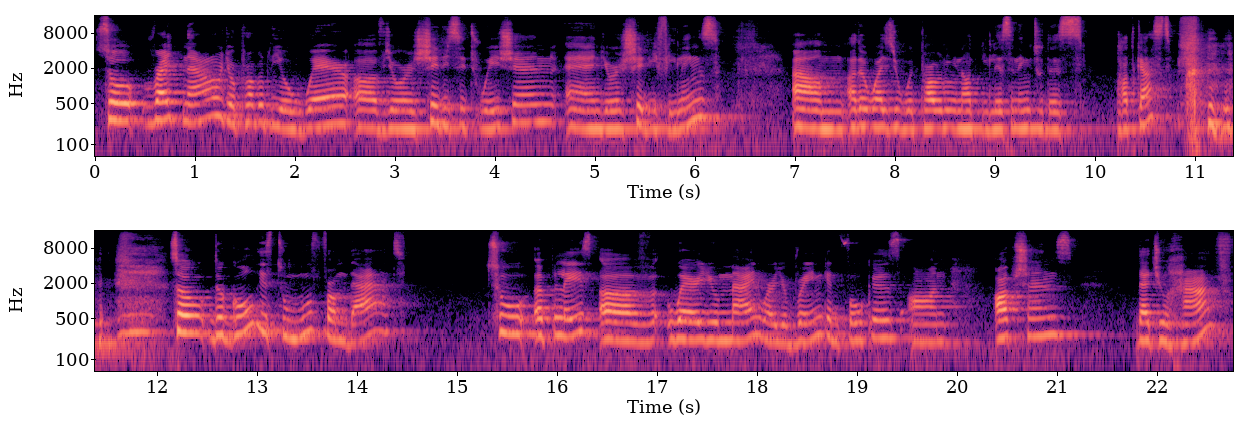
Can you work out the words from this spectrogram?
So right now you're probably aware of your shitty situation and your shitty feelings. Um, otherwise, you would probably not be listening to this podcast. so the goal is to move from that to a place of where your mind, where your brain can focus on options that you have,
